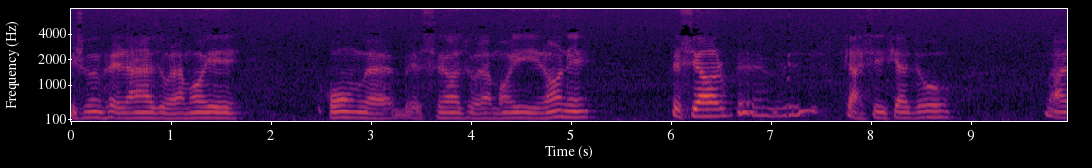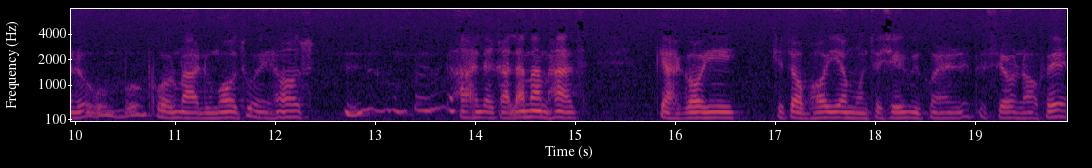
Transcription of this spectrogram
ایشون فعلا از علمای قوم و بسیار از علمای ایرانه. بسیار تحصیل کرده و پر معلومات و اینهاست اهل قلم هم هست. گهگاهی کتاب هایی هم منتشر می‌کنن. بسیار نافع.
